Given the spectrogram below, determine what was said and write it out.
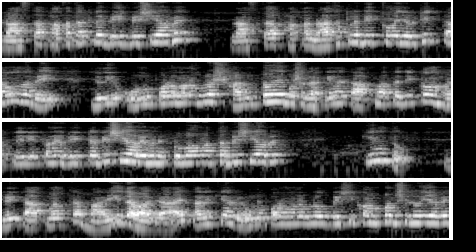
রাস্তা ফাঁকা থাকলে বেগ বেশি হবে, রাস্তা ফাঁকা না থাকলে বেগ কমে যাবে। ঠিক তেমন ভাবেই যদি অণু পরমাণুগুলো শান্ত হয়ে বসে থাকে মানে তাপমাত্রা যদি কম হয়, তাহলে ইলেকট্রনের বেগটা বেশি হবে মানে প্রবাহ মাত্রা বেশি হবে। কিন্তু যদি তাপমাত্রা বাড়িয়ে দেওয়া যায়, তাহলে কি হবে? অণু পরমাণুগুলো বেশি কম্পনশীল হয়ে যাবে,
